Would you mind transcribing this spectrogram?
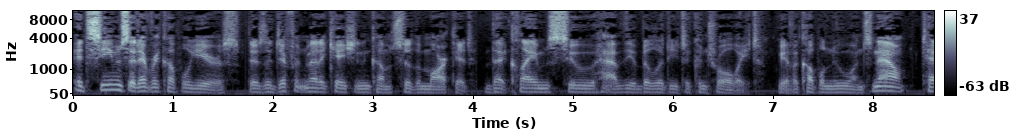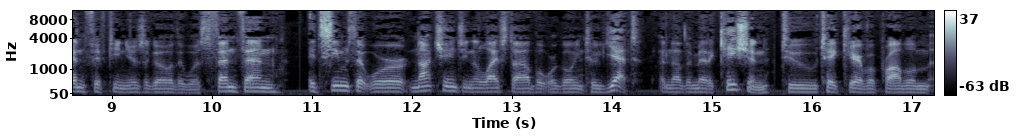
It seems that every couple years there's a different medication that comes to the market that claims to have the ability to control weight. We have a couple new ones now. 10, 15 years ago, there was fen-phen. It seems that we're not changing the lifestyle, but we're going to yet another medication to take care of a problem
